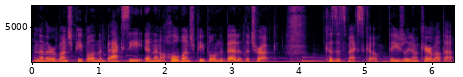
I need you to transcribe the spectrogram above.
And then there were a bunch of people in the back seat, and then a whole bunch of people in the bed of the truck. Because it's Mexico. They usually don't care about that.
